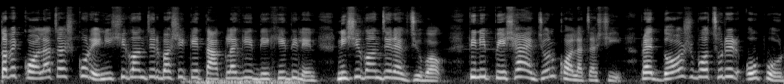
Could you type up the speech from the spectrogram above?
তবে কলা চাষ করে নিশিগঞ্জের বাসীকে তাক লাগিয়ে দেখিয়ে দিলেন নিশিগঞ্জের এক যুবক। তিনি পেশা একজন কলা চাষি। প্রায় দশ বছরের ওপর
